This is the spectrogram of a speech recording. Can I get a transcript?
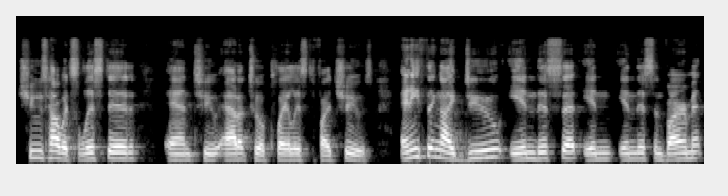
choose how it's listed, and to add it to a playlist if I choose. Anything I do in this set, in, in this environment,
